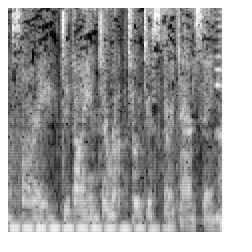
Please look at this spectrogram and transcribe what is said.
I'm sorry, did I interrupt your disco dancing?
